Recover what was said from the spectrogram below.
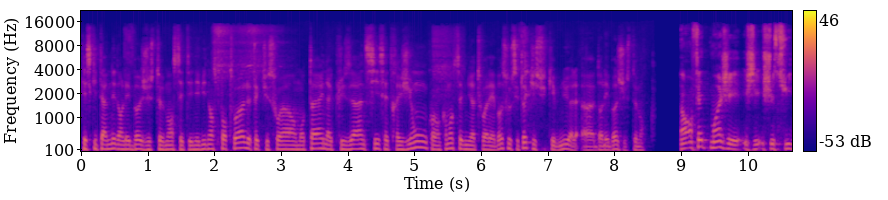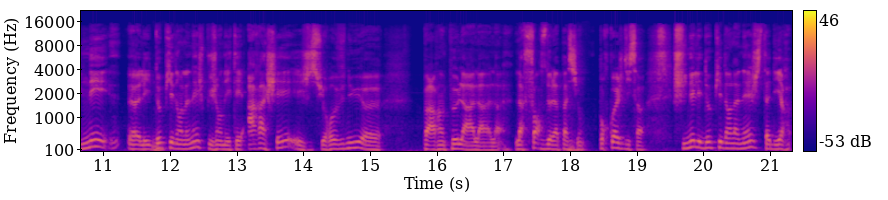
qu'est-ce qui t'a amené dans les bosses justement? C'était une évidence pour toi, le fait que tu sois en montagne, à Cluzane, si cette région? Comment c'est venu à toi les bosses? Ou c'est toi qui, qui est venu dans les bosses justement? En fait, moi, j'ai, je suis né euh, les deux mm. pieds dans la neige, puis j'en ai été arraché et j'y suis revenu euh, par un peu la, la, la, la, force de la passion. Mm. Pourquoi je dis ça? Je suis né les deux pieds dans la neige, c'est-à-dire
